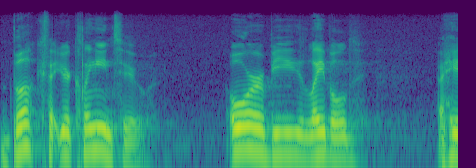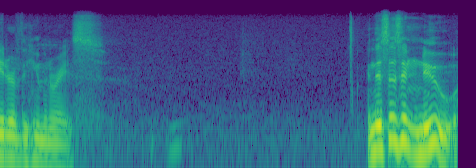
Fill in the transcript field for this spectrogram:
book that you're clinging to, or be labeled a hater of the human race. And this isn't new.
